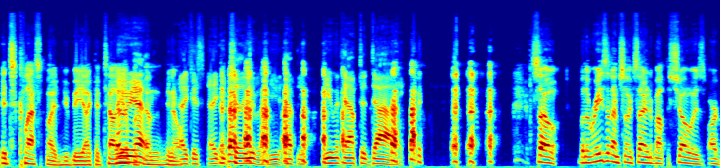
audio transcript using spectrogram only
It's classified, UB. I could tell Oh, you, yeah. but then you know. I could I could tell you, but you have to you would have to die. so, but the reason I'm so excited about the show is our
